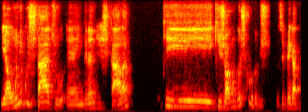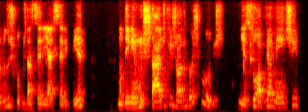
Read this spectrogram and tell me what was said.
E é o único estádio é, em grande escala que, que jogam dois clubes. Se você pegar todos os clubes da Série A e Série B, não tem nenhum estádio que jogue dois clubes. Isso, obviamente,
